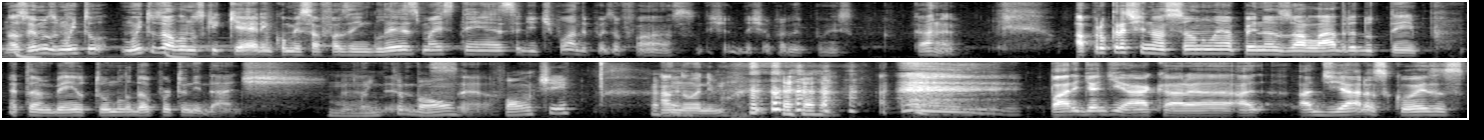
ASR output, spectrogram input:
Nós vemos muito, muitos alunos que querem começar a fazer inglês, mas tem essa de tipo, ah, depois eu faço, deixa, deixa pra depois. Cara, a procrastinação não é apenas a ladra do tempo, é também o túmulo da oportunidade. Muito bom. Fonte. Anônimo. Pare de adiar, cara. Adiar as coisas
